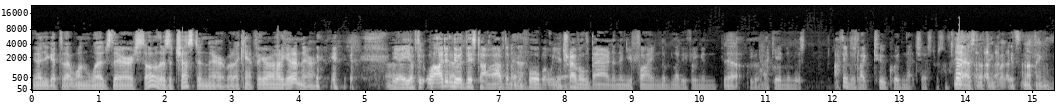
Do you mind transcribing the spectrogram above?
You know, you get to that one ledge there. She says, "Oh, there's a chest in there, but I can't figure out how to get in there." Uh, yeah, you have to. Well, I didn't yeah. do it this time. I've done it Yeah. before, but when you travel down and then you find the bloody thing and yeah, you go back in and there's, I think there's like two quid in that chest or something. yeah. It's nothing, but it's nothing,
